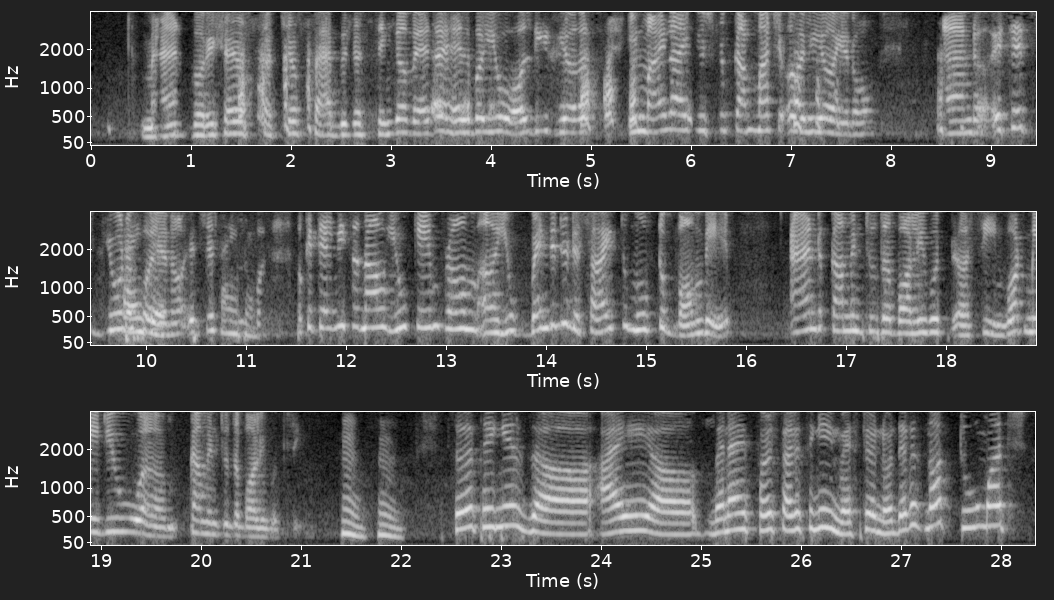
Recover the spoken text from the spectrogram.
Man, Gorisha, you're such a fabulous singer. Where the hell were you all these years? In my life, you should have come much earlier, you know. And uh, it's it's beautiful, you. you know. It's just Thank you. beautiful. Okay, tell me. So now you came from uh, you. When did you decide to move to Bombay and come into the Bollywood uh, scene? What made you um, come into the Bollywood scene? Hmm, hmm. So the thing is, uh, I uh, when I first started singing in Western, no, there was not too much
